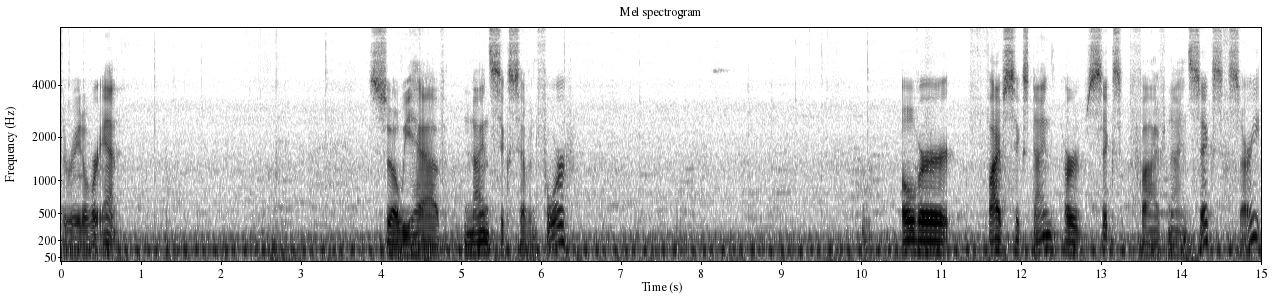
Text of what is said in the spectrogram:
the rate over n. So we have 9674 over 569 or 6596, sorry.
